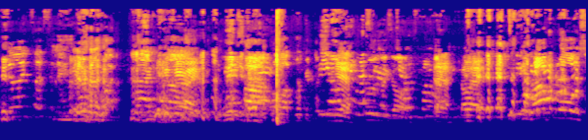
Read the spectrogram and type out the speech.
No one's listening. You're right. Lincoln Uh, uh, pull up looking for The some- only Yeah. listener is Joe's mom. Yeah, go ahead. Garoppolo's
